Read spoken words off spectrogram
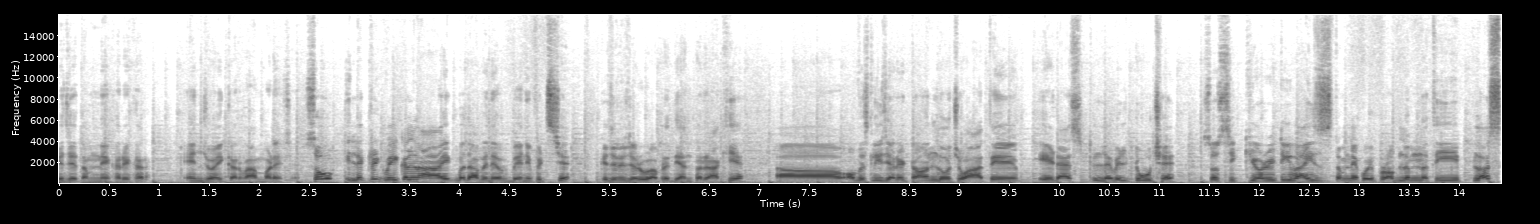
કે જે તમને ખરેખર એન્જોય કરવા મળે છે. સો ઇલેક્ટ્રિક વ્હીકલના આ એક બધા બેનિફિટ્સ છે કે જેને જરૂર આપણે ધ્યાન પર રાખીએ. ઓબ્વિયસલી જ્યારે ટર્ન લો છો, આ તે એડાસ્ટ લેવલ ટુ છે. સો સિક્યોરિટી વાઇઝ તમને કોઈ પ્રોબ્લેમ નથી. પ્લસ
